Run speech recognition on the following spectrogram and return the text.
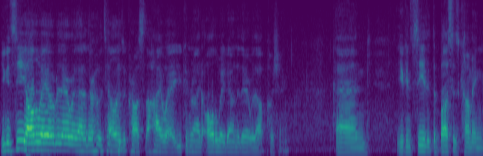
You can see all the way over there where that other hotel is across the highway. You can ride all the way down to there without pushing. And you can see that the bus is coming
